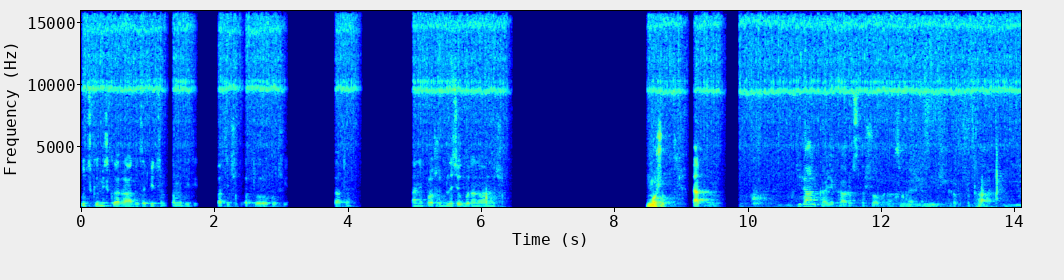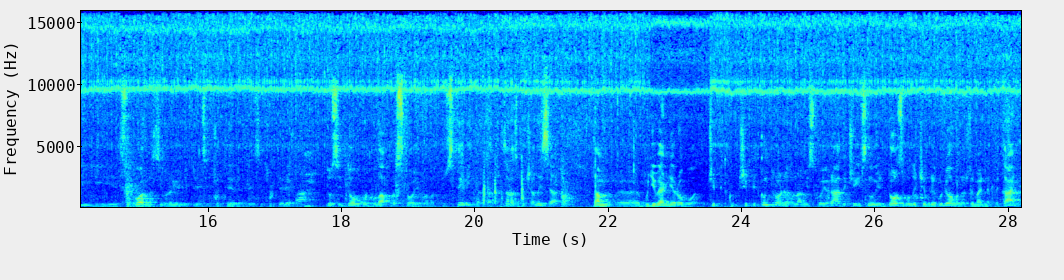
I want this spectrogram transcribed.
Луцької міської ради за підсумками 2024 року. Чи є? Питання, прошу, Денисюк Богдан Іванович. Можу. Так, Ділянка, яка розташована земельна між Кравчука і Соборності в районі 34-34А, досить довго була простоювала пустир і так далі. Зараз почалися там е, будівельні роботи. Чи під, чи під контролем вона міської ради, чи існують дозволи, чи врегульовано земельне питання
